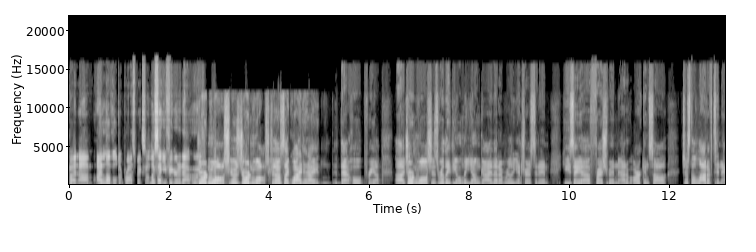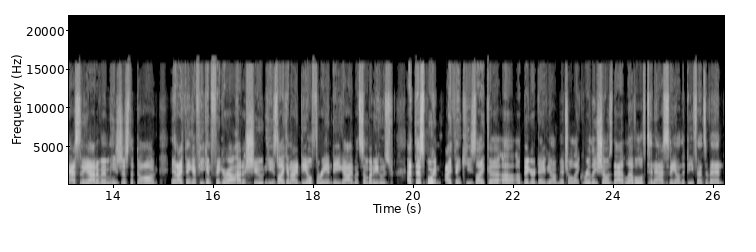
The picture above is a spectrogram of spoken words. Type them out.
But um, I love older prospects. So it looks like you figured it out. Who Jordan Walsh. It was Jordan Walsh because I was like, why did I that whole pre up? Uh, Jordan Walsh is really the only young guy that I'm really interested in. He's a uh, freshman out of Arkansas just a lot of tenacity out of him. He's just a dog, and I think if he can figure out how to shoot, he's like an ideal three and D guy. But somebody who's at this point, I think he's like a, a, a bigger Davion Mitchell. Like really shows that level of tenacity on the defensive end.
